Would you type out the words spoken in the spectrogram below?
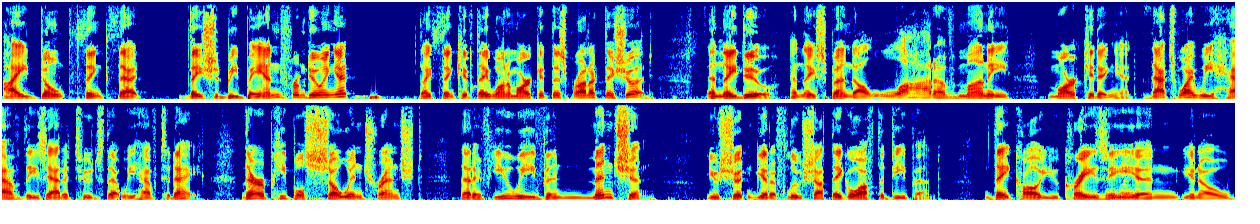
I don't think that they should be banned from doing it. I think if they want to market this product, they should. And they do. And they spend a lot of money marketing it. That's why we have these attitudes that we have today. There are people so entrenched that if you even mention you shouldn't get a flu shot, they go off the deep end. They call you crazy mm-hmm. and, you know,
